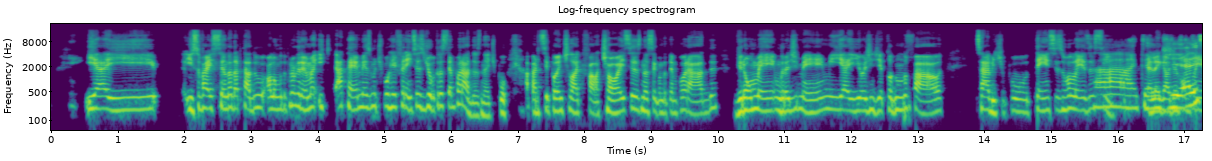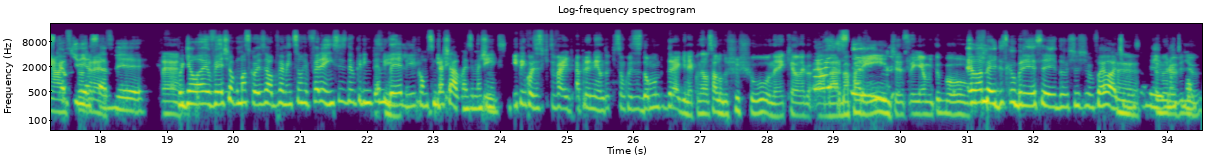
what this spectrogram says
E aí isso vai sendo adaptado ao longo do programa e até mesmo, tipo, referências de outras temporadas, né? Tipo, a participante lá que fala Choices na segunda temporada virou um, meme, um grande meme, e aí hoje em dia todo mundo fala. Sabe, tipo, tem esses rolês assim. Ah, entendi. É legal de acompanhar é isso que eu queria progresso. saber. É. Porque eu, eu, vejo que algumas coisas, obviamente, são referências, daí eu queria entender sim. ali como se encaixava, mas imagina que. E tem coisas que tu vai aprendendo que são coisas do mundo drag, né? Quando elas falam do chuchu, né? Que é, um negócio, é a barba sim. aparente, assim, é muito bom. Eu amei descobrir esse aí do chuchu, foi ótimo. É, é maravilhoso.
